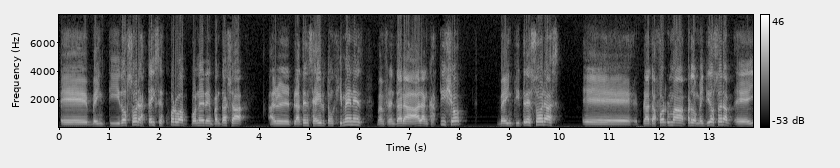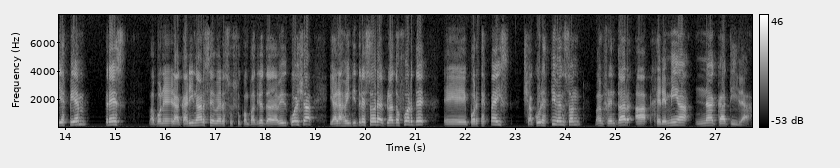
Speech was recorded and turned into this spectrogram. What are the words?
Riston 22 eh, horas, Teis Sport va a poner en pantalla al platense Ayrton Jiménez, va a enfrentar a Alan Castillo. 23 horas, eh, plataforma, perdón, 22 horas, ESPN 3 va a poner a Karina Arce versus su compatriota David Cuella. Y a las 23 horas, el plato fuerte, eh, por Space, Shakur Stevenson va a enfrentar a Jeremía Nakatila.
